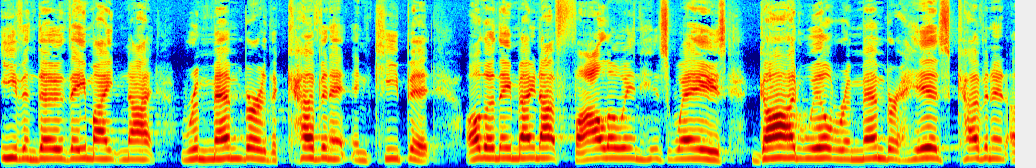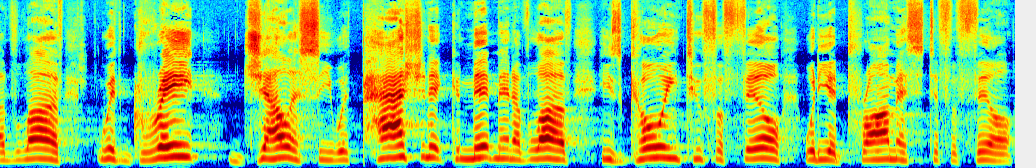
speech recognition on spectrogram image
even though they might not remember the covenant and keep it. Although they might not follow in his ways, God will remember his covenant of love with great jealousy, with passionate commitment of love. He's going to fulfill what he had promised to fulfill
